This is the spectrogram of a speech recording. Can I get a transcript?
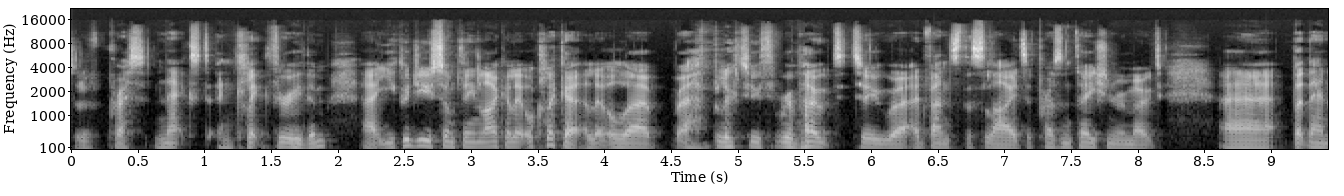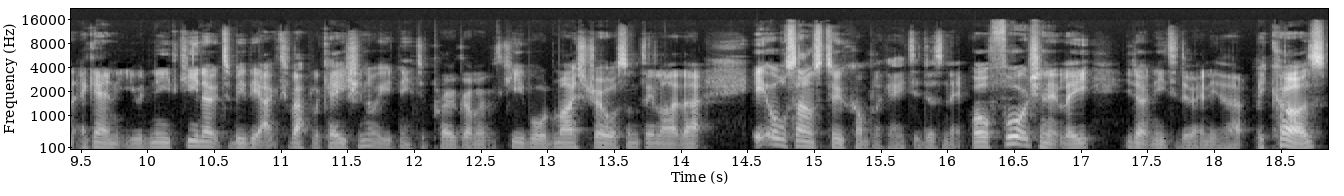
sort of press next and click through them. Uh, you could use something like a little clicker, a little uh, Bluetooth remote to uh, advance the slides, a presentation remote. Uh, but then again, you would need Keynote to be the active application, or you'd need to program it with Keyboard Maestro or something like that. It all sounds too complicated, doesn't it? Well, fortunately, you don't need to do any of that because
